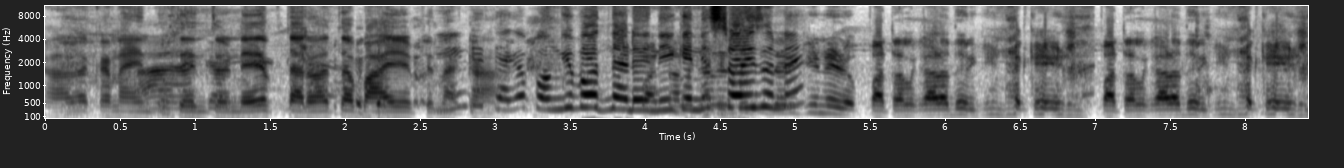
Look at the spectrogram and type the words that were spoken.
కాదక్క నైన్త్ టెన్త్ ఉండే తర్వాత బాగా చెప్పింది అక్క. తెగ పొంగిపోతున్నాడు? నీకు ఎన్ని స్టోరీస్ ఉన్నాయి? పట్టల కాడ దొరికిండక్క ఏడు పట్టల కాడ దొరికిండక్క ఏడు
